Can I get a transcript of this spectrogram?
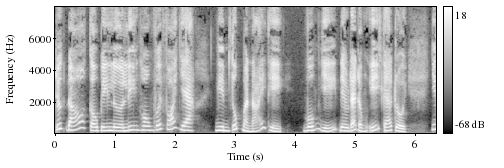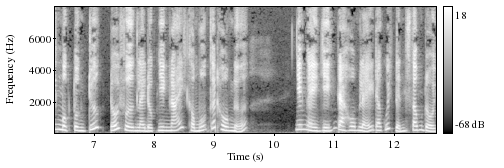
Trước đó cậu bị lừa liên hôn với phó gia, nghiêm túc mà nói thì vốn dĩ đều đã đồng ý cả rồi, nhưng một tuần trước đối phương lại đột nhiên nói không muốn kết hôn nữa. Nhưng ngày diễn ra hôn lễ đã quyết định xong rồi,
